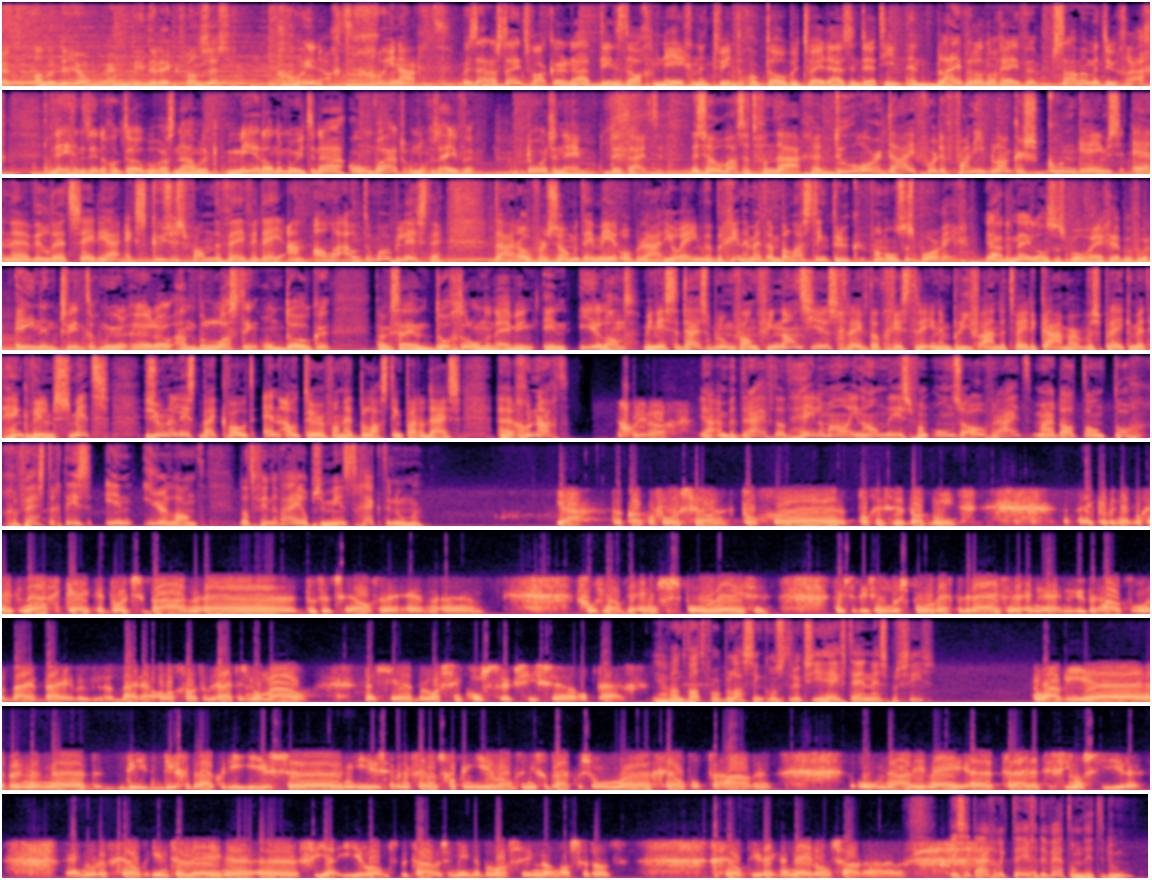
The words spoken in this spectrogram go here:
met Anne de Jong en Diederik van Zessen. Goedenacht. Goedenacht. We zijn nog steeds wakker na dinsdag 29 oktober 2013 en blijven dat nog even samen met u graag. 29 oktober was namelijk meer dan de moeite na om waard om nog eens even door te nemen op dit tijdstip. Zo was het vandaag. Do or die voor de Fanny Blankers Koen Games en uh, wilde het CDA excuses van de VVD aan alle automobilisten. Daarover zometeen meer op Radio 1. We beginnen met een belastingtruc van onze spoorwegen. Ja, de Nederlandse spoorwegen hebben voor 21 miljoen euro aan belasting ontdoken dankzij een dochteronderneming in Ierland. Minister Dijsselbloem van Financiën schreef dat gisteren in een brief aan de Tweede Kamer. We spreken met Henk Willem Smits, journalist bij Quote en auteur van Het Belastingparadijs. Uh, goedenacht. Goedenacht. Ja, een bedrijf dat helemaal in handen is van onze overheid... maar dat dan toch gevestigd is in Ierland. Dat vinden wij op zijn minst gek te noemen. Ja, dat kan ik me voorstellen. Toch, uh, toch is het dat niet. Ik heb het net nog even nagekeken. Deutsche Bahn uh, doet hetzelfde. En uh, volgens mij ook de Engelse spoorwegen. Dus het is onder spoorwegbedrijven en, en überhaupt onder, bij, bij bijna alle grote bedrijven is normaal dat je belastingconstructies uh, optuigt. Ja, want wat voor belastingconstructie heeft de NS precies? Nou, die, uh, hebben een, uh, die, die gebruiken die Iers, uh, Iers hebben een vennootschap in Ierland en die gebruiken ze om geld op te halen. Om daar weer mee treinen te financieren. En door dat geld in te lenen via Ierland betalen ze minder belasting dan als ze dat geld direct naar Nederland zouden halen. Is het eigenlijk tegen de wet om dit te doen?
